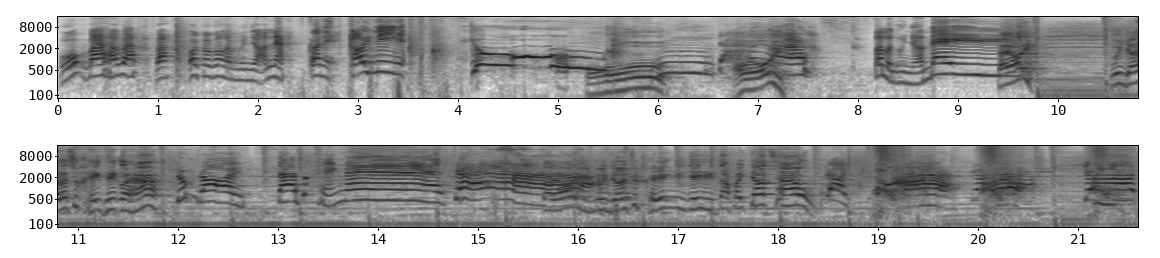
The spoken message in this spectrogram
Ủa ba hả ba? Ba ba coi con làm người nhện nè. Coi nè Coi nè Chú Ồ Ôi ôi Ta là người nhện đây. Trời ơi Người nhện nó xuất hiện thiệt rồi hả? Đúng rồi Ta xuất hiện nè Cha. Trời ơi người nhện xuất hiện như vậy thì ta phải chết sao? Trời Chết.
